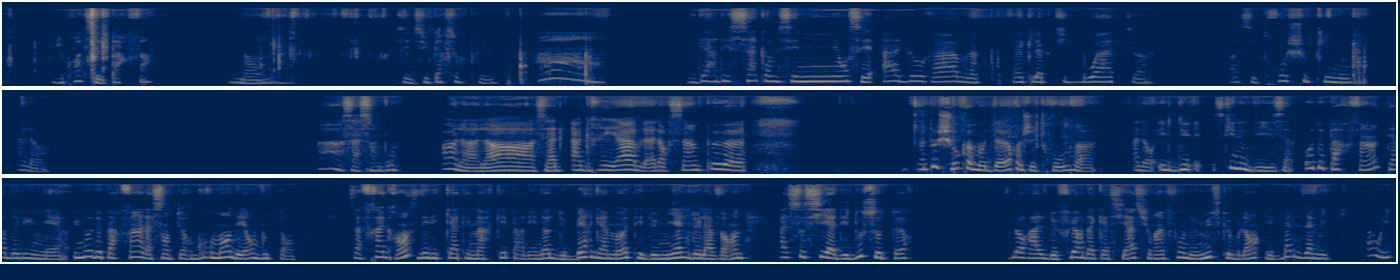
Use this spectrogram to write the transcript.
Je crois que c'est le parfum. Non, c'est une super surprise. Oh Regardez ça comme c'est mignon, c'est adorable. Avec la petite boîte. Ah, c'est trop choupinou. Alors. Ah, ça sent bon. Oh là là, c'est agréable. Alors, c'est un peu... Euh, un peu chaud comme odeur, je trouve. Alors, ce qu'ils nous disent, eau de parfum, terre de lumière, une eau de parfum à la senteur gourmande et envoûtante. Sa fragrance délicate est marquée par les notes de bergamote et de miel de lavande, associées à des douces hauteurs florales de fleurs d'acacia sur un fond de musc blanc et balsamique. Ah oui,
